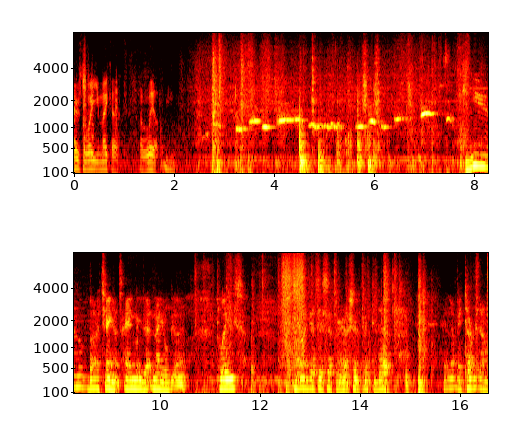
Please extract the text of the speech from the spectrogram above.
There's the way you make a, a lip. Can you, by chance, hand me that nail gun, please? Well, I got this up here. I should have picked it up. And let me turn it on.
